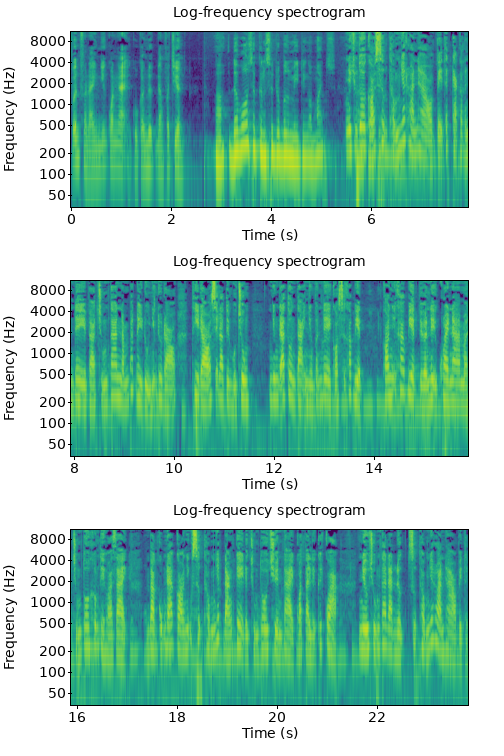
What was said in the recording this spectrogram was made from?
vẫn phản ánh những quan ngại của các nước đang phát triển. Uh, there was a considerable meeting of minds. Nếu chúng tôi có sự thống nhất hoàn hảo về tất cả các vấn đề và chúng ta nắm bắt đầy đủ những điều đó, thì đó sẽ là tuyên bố chung. Nhưng đã tồn tại những vấn đề có sự khác biệt. Có những khác biệt về vấn đề Ukraine mà chúng tôi không thể hòa giải, và cũng đã có những sự thống nhất đáng kể được chúng tôi truyền tải qua tài liệu kết quả. Nếu chúng ta đạt được sự thống nhất hoàn hảo về tất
